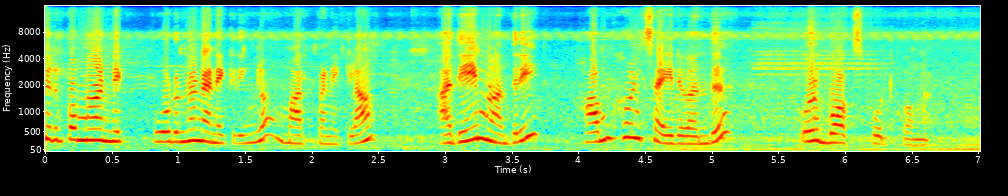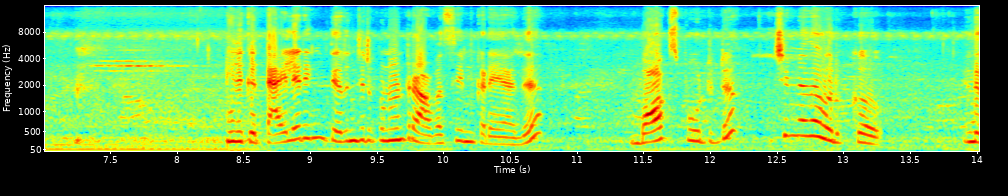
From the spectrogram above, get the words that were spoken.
விருப்பமாக நெக் போடணும்னு நினைக்கிறீங்களோ மார்க் பண்ணிக்கலாம். அதே மாதிரி ஹம்ஹோல் சைடு வந்து ஒரு பாக்ஸ் போட்டுக்கோங்க. இதுக்கு டைலரிங் தெரிஞ்சிருக்கணுன்ற அவசியம் கிடையாது. பாக்ஸ் போட்டுட்டு சின்னதாக ஒரு கர்வ் இந்த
